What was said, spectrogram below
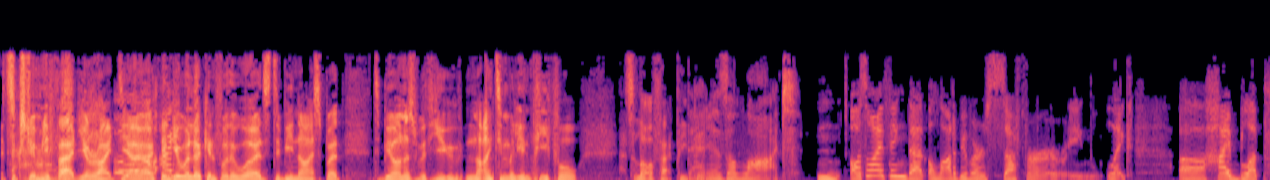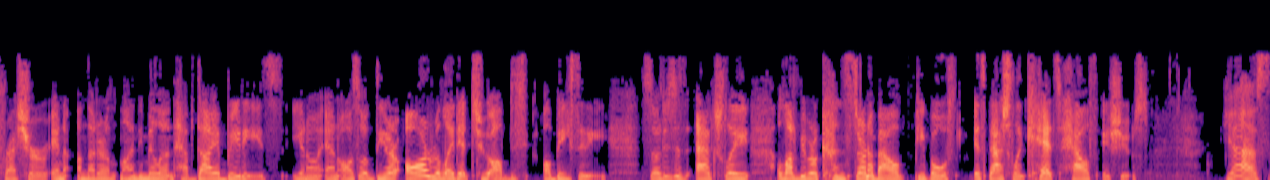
It's extremely fat. You're right. yeah, Oh, I think I- you were looking for the words to be nice, but to be honest with you, 90 million people. That's a lot of fat people. That is a lot. Mm, Also, I think that a lot of people are suffering like uh, high blood pressure, and another 90 million have diabetes. You know, and also they are all related to obes- obesity. So this is actually a lot of people are concerned about people's, especially kids' health issues. Yes.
